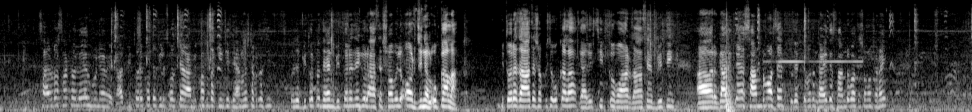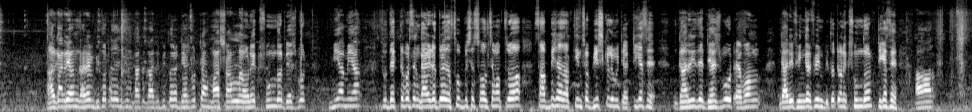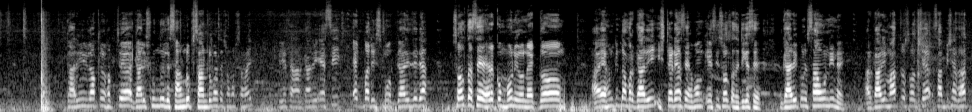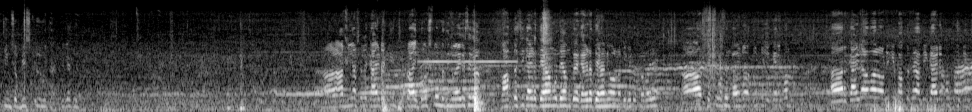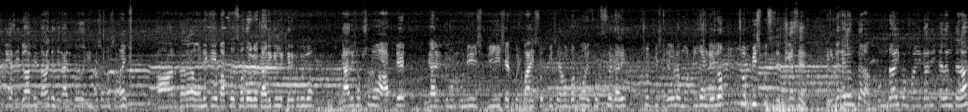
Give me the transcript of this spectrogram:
সাইডটা শার্ট হলে অ্যালুমিনিয়ামের আর ভিতরে কত কিলো চলছে আর আমি কতটা কিনছি দেখানোর চেষ্টা করতেছি। ওই যে ভিতরটা দেখেন, ভিতরে যেগুলো আছে সব হলো অরিজিনাল ওকালা ভিতরে যা আছে সব কিছু ওকালা গাড়ির সিট কভার যা আছে ব্রিথিং আর গাড়িতে সানডোভ আছে, তো দেখতে পাচ্ছেন গাড়িতে সানডোভ আছে, সমস্যা নাই। আর গাড়ি এখন গাড়ির ভিতরটা দেখেছি গাড়ির ভিতরে ড্যাশবোর্ডটা, মাশাআল্লাহ, অনেক সুন্দর ড্যাশবোর্ড। মিয়া মিয়া, তো দেখতে পাচ্ছেন গাড়িটা দু হাজার চব্বিশে চলছে মাত্র ছাব্বিশ হাজার তিনশো বিশ কিলোমিটার, ঠিক আছে? গাড়ির যে ড্যাশবোর্ড এবং গাড়ির ফিঙ্গারপ্রিন্ট ভিতরটা অনেক সুন্দর, ঠিক আছে? আর গাড়ি আপনার সবচেয়ে গাড়ি সুন্দর হলে সানডুপ সানডুপ আছে, সমস্যা নাই, ঠিক আছে? আর গাড়ি এসি একবার স্মুথ গাড়ি যেটা চলতেছে এরকম মনেও না, একদম আর এখন কিন্তু আমার গাড়ি স্টার্টে আছে এবং এসি চলতেছে, ঠিক আছে? গাড়ি কোনো সাউন্ডই নাই। আর গাড়ি মাত্র চলছে ছাব্বিশ হাজার তিনশো বিশ কিলোমিটার, ঠিক আছে? আর আমি আসলে গাড়িটা কিনছি প্রায় দশ পনেরো দিন হয়ে গেছে ভাবতেছি গাড়িটা দেখামো, দেখাম করে গাড়িটা দেখানিও না, ঠিক আছে সবাই আর দেখতে পাচ্ছেন গাড়িটা দূর থেকে কীরকম? আর গাড়িটা আমার অনেকেই ভাবতেছে, আমি গাড়িটা ঠিক আছে আমি জানাইতেছি গাড়ি কিনছি সমস্যা নাই। আর যারা অনেকেই ভাবতেছে গাড়ি কিনলে কীরকম হইব গাড়ি সবসময় আপডেট গাড়ি যেমন উনিশ, বিশ, একুশ, বাইশ, চব্বিশ, এখন বর্তমানে পঁচিশের গাড়ি, চব্বিশ, এটা হলো মোট ডিজাইন হইল চব্বিশ, পঁচিশের, ঠিক আছে? এটা হলো হুন্ডাই কোম্পানির গাড়ি এলেন্তেরা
